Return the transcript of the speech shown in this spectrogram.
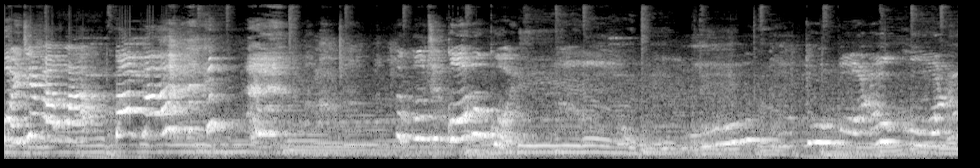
ওই যে বাবা বাবা! করো কই? বড় গরু!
